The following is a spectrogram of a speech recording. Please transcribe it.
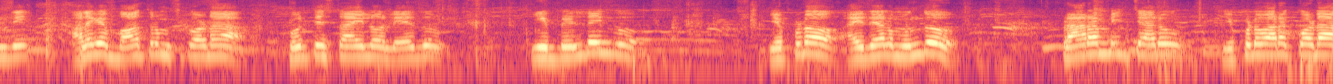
ఉంది. అలాగే బాత్రూమ్స్ కూడా పూర్తి స్థాయిలో లేదు. ఈ బిల్డింగ్ ఎప్పుడో ఐదేళ్ళ ముందు ప్రారంభించారు. ఇప్పటి వరకు కూడా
